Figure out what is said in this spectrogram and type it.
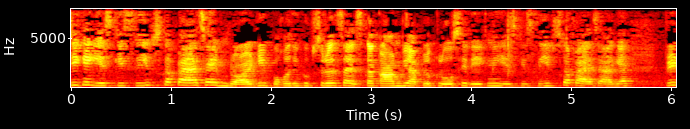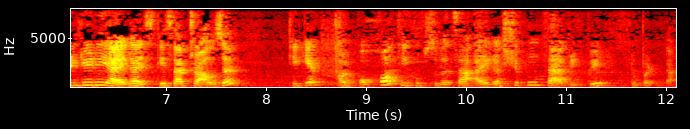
ठीक है? ये इसकी स्लीव्स का पैच है. एम्ब्रॉयडरी बहुत ही खूबसूरत सा इसका काम भी आप लोग क्लोज से देख लें. ये इसकी स्लीव्स का पैच आ गया. प्रिंटेड ही आएगा इसके साथ ट्राउज़र ठीक है? और बहुत ही खूबसूरत सा आएगा शिफून फैब्रिक पे दुपट्टा.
